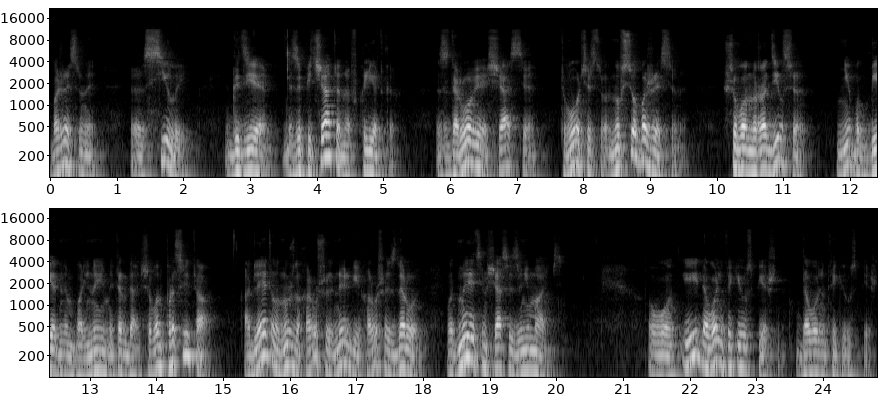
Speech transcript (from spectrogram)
божественной Э, силой, где запечатано в клетках здоровье, счастье, творчество, но все божественное, чтобы он родился, не был бедным, больным и так далее, чтобы он процветал. А для этого нужно хорошая энергия, хорошее здоровье. Вот мы этим сейчас и занимаемся. Вот. И довольно-таки успешно. Довольно-таки успешно.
